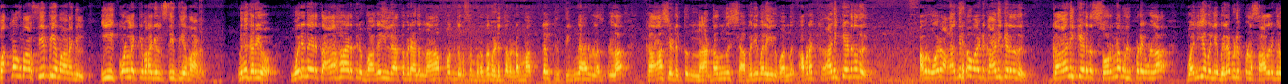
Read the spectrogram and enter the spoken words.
പത്മകുമാർ സി പി എം ആണെങ്കിൽ ഈ കൊള്ളയ്ക്ക് പിറകിൽ സി പി എം ആണ്. നിങ്ങൾക്കറിയോ? ഒരു നേരത്തെ ആഹാരത്തിന് വകയില്ലാത്തവരാണ് നാൽപ്പത് ദിവസം വ്രതം എടുത്തവരുടെ മക്കൾക്ക് തിന്നാനുള്ള കാശെടുത്ത് നടന്ന് ശബരിമലയിൽ വന്ന് അവിടെ കാണിക്കേണ്ടത്. അവർ ഓരോ ആഗ്രഹമായിട്ട് കാണിക്കേണ്ടത്. കാണിക്കേണ്ടത് സ്വർണം ഉൾപ്പെടെയുള്ള വലിയ വലിയ വിലപിടിപ്പുള്ള സാധനങ്ങൾ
